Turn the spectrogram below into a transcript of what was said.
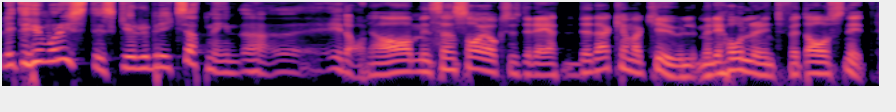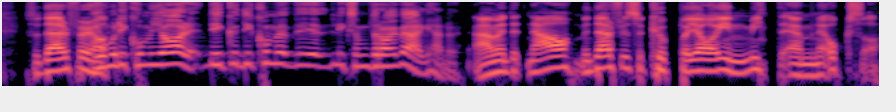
Lite humoristisk rubriksättning eh, idag. Ja, men sen sa jag också till dig att det där kan vara kul, men det håller inte för ett avsnitt. Så därför Jo, har... men det kommer göra det. Det, kommer eh, liksom dra iväg här nu. Ja, men, det, ja, men därför så kuppar jag in mitt ämne också.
